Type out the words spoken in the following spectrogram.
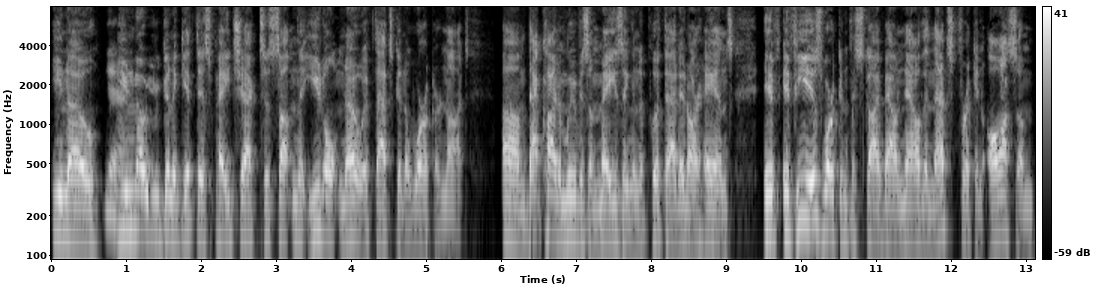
you know yeah. you know you're going to get this paycheck to something that you don't know if that's going to work or not um, that kind of move is amazing and to put that in our hands if if he is working for skybound now then that's freaking awesome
